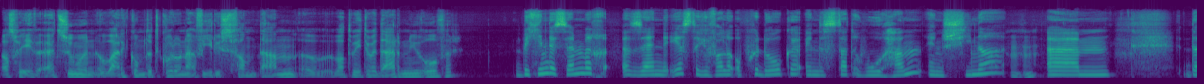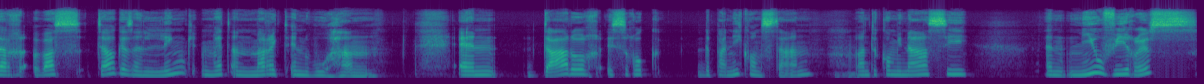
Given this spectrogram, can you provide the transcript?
Als we even uitzoomen, waar komt het coronavirus vandaan? Eh, Wat weten we daar nu over? Begin december zijn de eerste gevallen opgedoken in de stad Wuhan in China. Ehm, er was telkens een link met een markt in Wuhan. En daardoor is er ook de paniek ontstaan. Want de combinatie een nieuw virus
